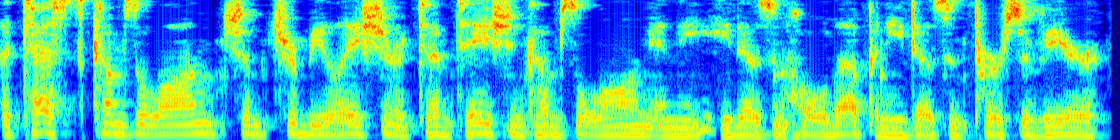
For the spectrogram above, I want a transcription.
a test comes along, some tribulation or temptation comes along, and he, he doesn't hold up and he doesn't persevere.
